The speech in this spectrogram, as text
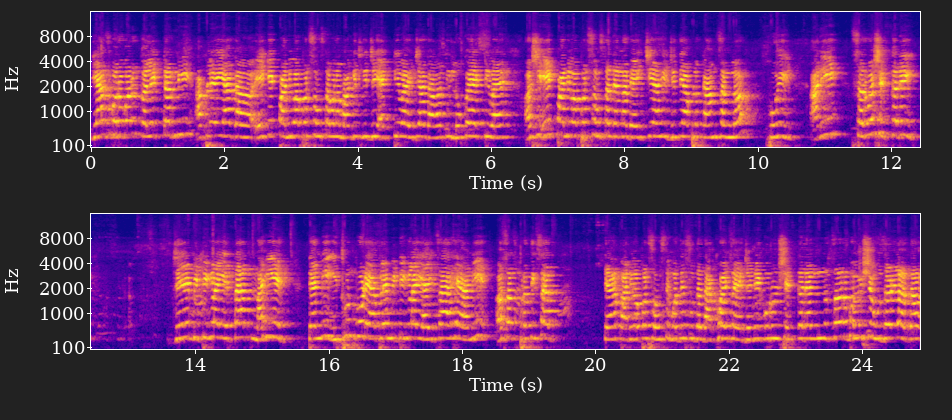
याचबरोबर कलेक्टरनी आपल्या या एक एक पाणी वापर संस्था मला मागितली जी ऍक्टिव्ह आहे ज्या गावातील लोक ऍक्टिव्ह आहे अशी एक पाणी वापर संस्था त्यांना द्यायची आहे जिथे आपलं काम चांगलं होईल. आणि सर्व शेतकरी जे मिटिंगला येतात नाही येत त्यांनी इथून पुढे आपल्या मिटिंगला यायचं आहे आणि असाच प्रतिसाद त्या पाणी वापर संस्थेमध्ये सुद्धा दाखवायचा आहे. जेणेकरून शेतकऱ्यांचं जर भविष्य उजळलं तर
